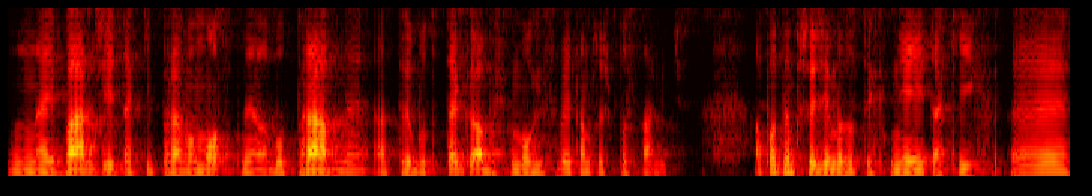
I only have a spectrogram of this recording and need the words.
najbardziej taki prawomocny albo prawny atrybut tego, abyśmy mogli sobie tam coś postawić. A potem przejdziemy do tych mniej takich, e,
